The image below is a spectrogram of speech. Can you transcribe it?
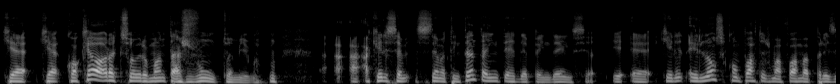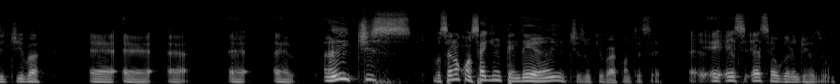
que, é, que é qualquer hora que o seu irmão tá junto, amigo, aquele sistema tem tanta interdependência é, que ele, ele não se comporta de uma forma presitiva é, é, é, é antes você não consegue entender antes o que vai acontecer. É, é, esse, esse, é o grande resumo.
